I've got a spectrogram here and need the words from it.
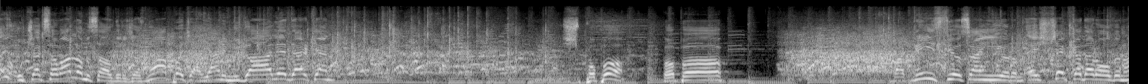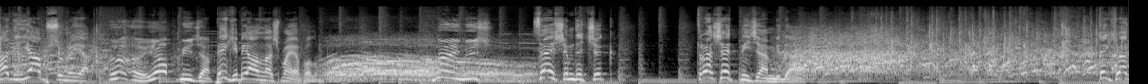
Ay uçak savarla mı saldıracağız? Ne yapacağız? Yani müdahale derken popo. Popo. Bak ne istiyorsan yiyorum. Eşek kadar oldun. Hadi yap şunu ya. Hı, yapmayacağım. Peki bir anlaşma yapalım. Neymiş? Sen şimdi çık. Tıraş etmeyeceğim bir daha. Peki bak.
